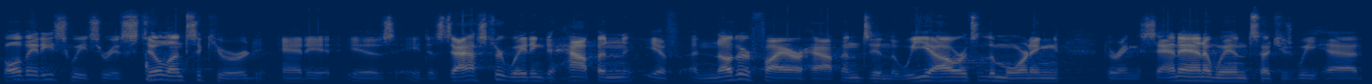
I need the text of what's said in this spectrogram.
1280 Sweetzer is still unsecured, and it is a disaster waiting to happen if another fire happens in the wee hours of the morning during Santa Ana wind, such as we had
